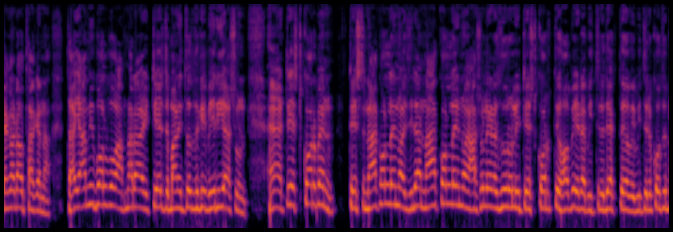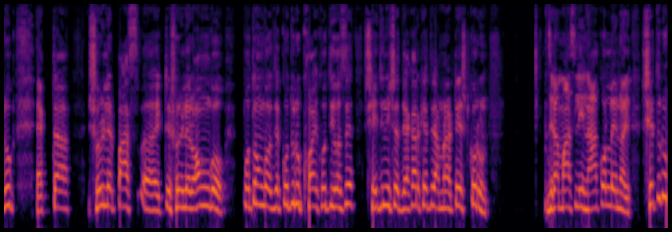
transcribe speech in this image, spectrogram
টাকাটাও থাকে না। তাই আমি বলব আপনারা এই টেস্ট বাণিজ্য থেকে বেরিয়ে আসুন। হ্যাঁ টেস্ট করবেন টেস্ট না করলে নয়, যেটা না করলেই নয়, আসলে এটা জরুরি টেস্ট করতে হবে, এটা ভিতরে দেখতে হবে। ভিতরে কতটুক একটা শরীরের পাশ একটা শরীরের অঙ্গ প্রত্যঙ্গ যে কতটুকু ক্ষয়ক্ষতি হচ্ছে সেই জিনিসটা দেখার ক্ষেত্রে আপনারা টেস্ট করুন। যেটা মাসলি না করলে নয় সেটুকু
